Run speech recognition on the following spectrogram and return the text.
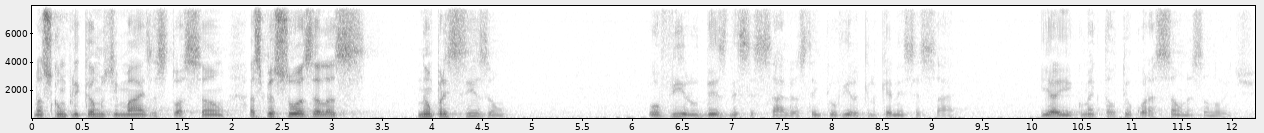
Nós complicamos demais a situação. As pessoas elas não precisam ouvir o desnecessário, elas têm que ouvir aquilo que é necessário. E aí, como é que está o teu coração nessa noite?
